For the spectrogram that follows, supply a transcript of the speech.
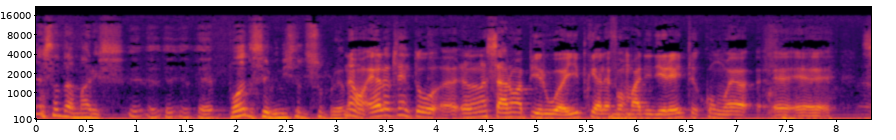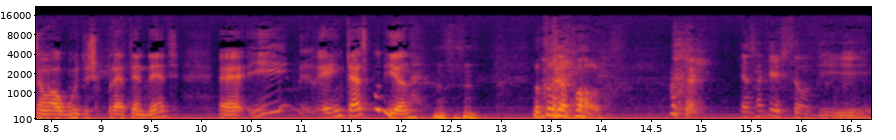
essa Damares é, é, é, pode ser ministra do Supremo? Não, ela tentou, ela lançaram uma perua aí, porque ela é formada em Direito, como é são alguns dos pretendentes, é, e em tese podia, né? Doutor Zé Paulo. Essa questão de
